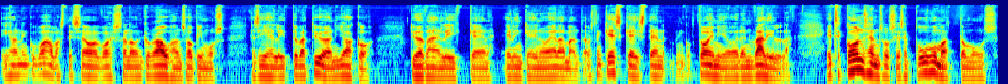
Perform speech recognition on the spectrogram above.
ihan niin kuin vahvasti se on, voisi sanoa, niin kuin rauhansopimus – ja siihen liittyvä työnjako työväenliikkeen, elinkeinoelämän, tämmöisten keskeisten niin kuin, toimijoiden välillä. Että se konsensus ja se puhumattomuus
